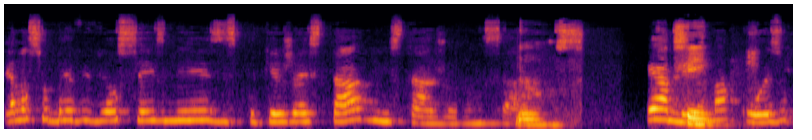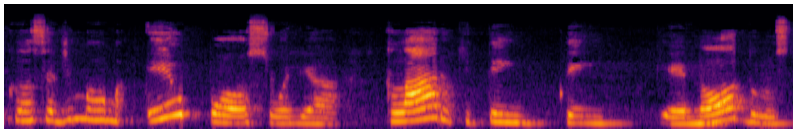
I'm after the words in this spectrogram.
ela sobreviveu seis meses, porque já estava em estágio avançado. Nossa. É a mesma Sim. coisa o câncer de mama. Eu posso olhar, claro que tem, tem é, nódulos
